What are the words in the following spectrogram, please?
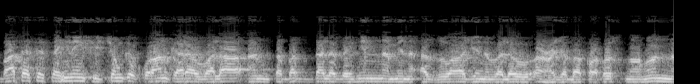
بات ایسے صحیح نہیں تھی، چونکہ قرآن کہہ رہا ولا ان تبدل بہن من ازواج ولو اعجبك حسنهن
